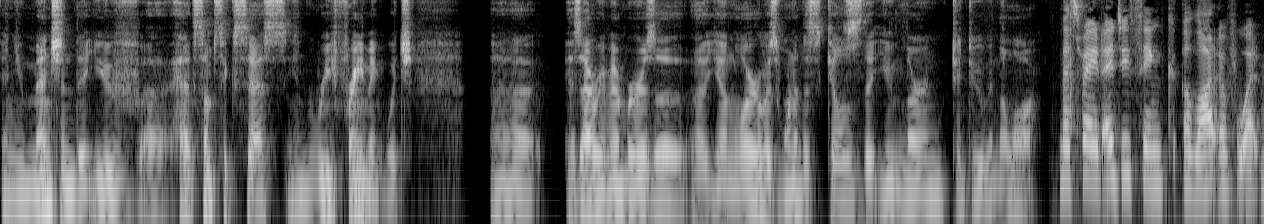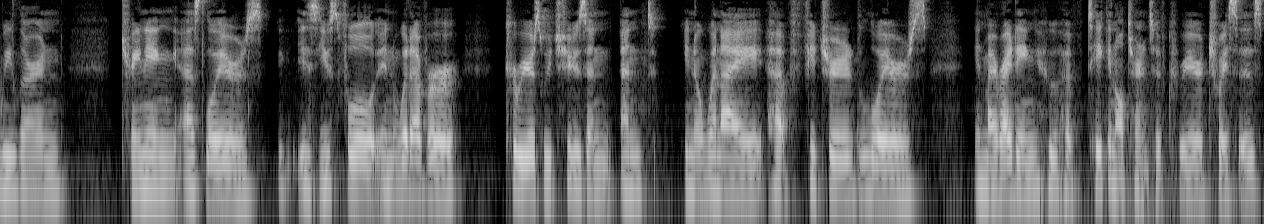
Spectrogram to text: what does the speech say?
and you mentioned that you've uh, had some success in reframing, which, uh, as I remember as a, a young lawyer, was one of the skills that you learned to do in the law. That's right. I do think a lot of what we learn training as lawyers is useful in whatever careers we choose and and you know when i have featured lawyers in my writing who have taken alternative career choices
